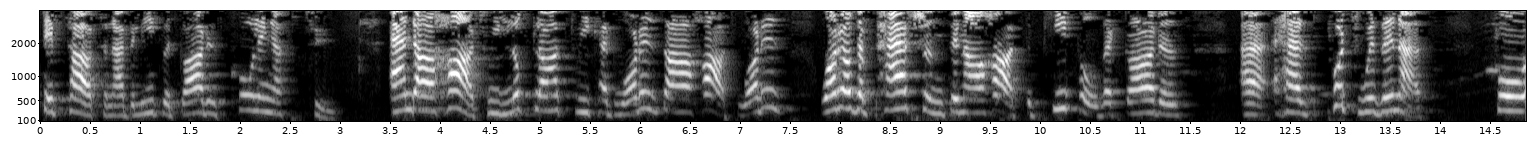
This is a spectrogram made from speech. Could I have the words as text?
stepped out and I believe that God is calling us to. And our heart, we looked last week at what is our heart? What is, what are the passions in our heart? The people that God has, uh, has put within us for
